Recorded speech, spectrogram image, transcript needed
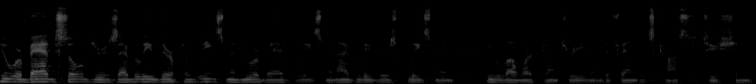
who were bad soldiers. I believe there are policemen who are bad policemen. I believe there's policemen who love our country and defend its constitution,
